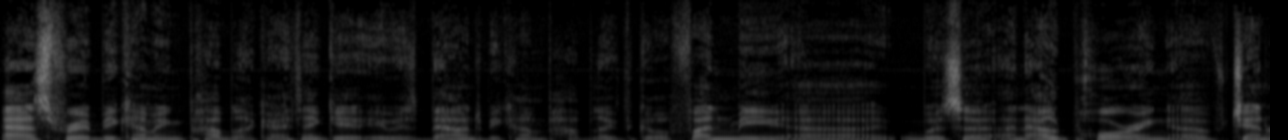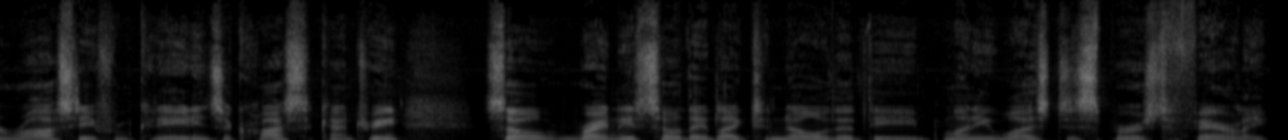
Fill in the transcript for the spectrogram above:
As for it becoming public, I think it, it was bound to become public. The GoFundMe uh, was a, an outpouring of generosity from Canadians across the country. So, rightly so, they'd like to know that the money was dispersed fairly.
